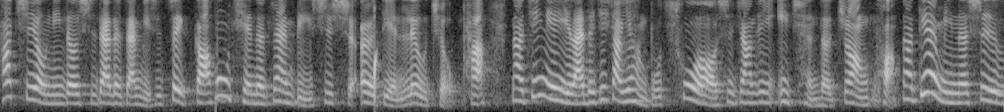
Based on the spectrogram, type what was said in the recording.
它持有宁德时代的占比是最高，目前的占比是十二点六九趴。那今年以来的绩效也很不错哦，是将近一成的状况。那第二名呢是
